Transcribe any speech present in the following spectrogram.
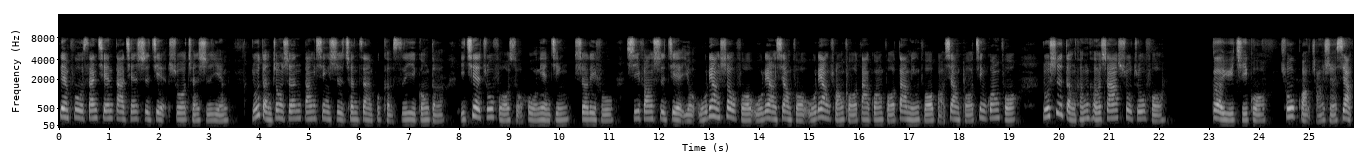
遍覆三千大千世界，说诚实言：汝等众生当信是称赞不可思议功德，一切诸佛所护念经。舍利弗，西方世界有无量寿佛、无量相佛、无量床佛、大光佛、大明佛、宝相佛、净光佛、如是等恒河沙数诸佛，各于其国出广长舌相。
